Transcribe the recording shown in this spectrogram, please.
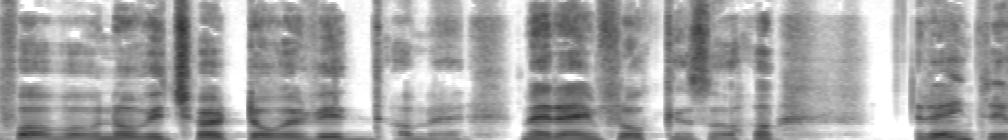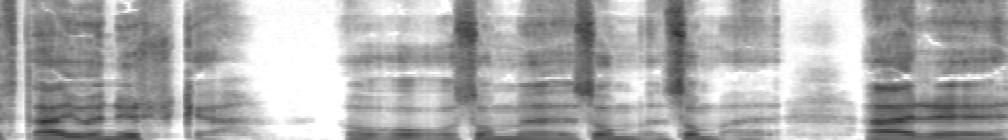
når vi kjørte over vidda med, med reinflokken, så reindrift er jo en yrke, og, og, og som, som, som, er eh,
